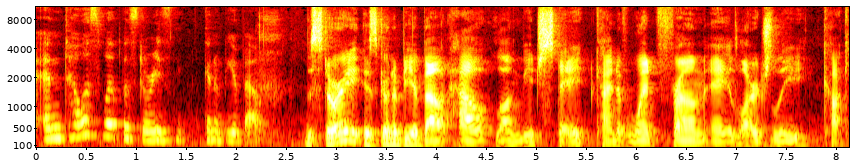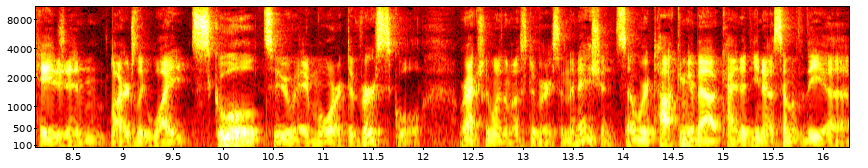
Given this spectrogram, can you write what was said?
And tell us what the story is going to be about. The story is going to be about how Long Beach State kind of went from a largely Caucasian, largely white school to a more diverse school. We're actually one of the most diverse in the nation. So we're talking about kind of, you know, some of the uh,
